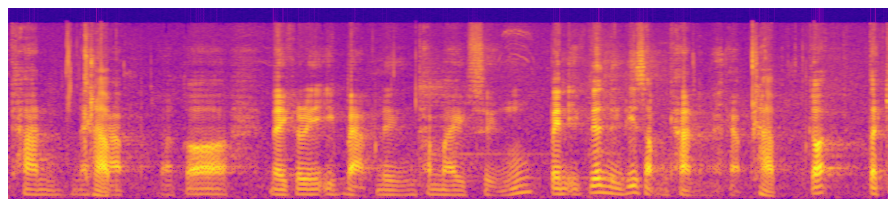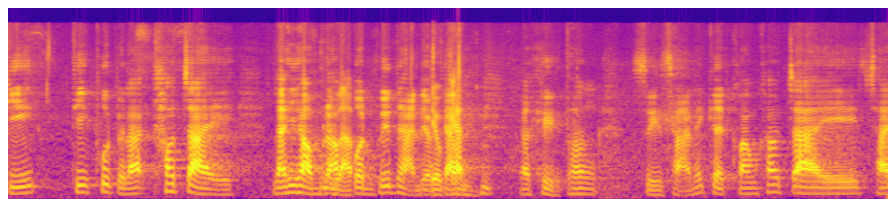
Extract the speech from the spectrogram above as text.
ำคัญนะครับ แล้วก็ในกรณีอีกแบบหนึ่งทำไมถึงเป็นอีกเรื่องหนึ่งที่สำคัญนะครับรบก็ตะกี้ที่พูดไปแล้วเข้าใจและยอมรับบนพื้นฐานเดียวกัน ก็คือต้องสื่อสารให้เกิดความเข้าใจใช้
